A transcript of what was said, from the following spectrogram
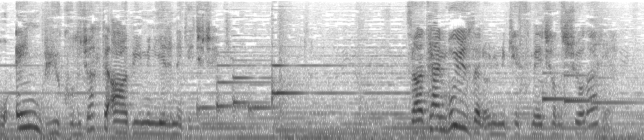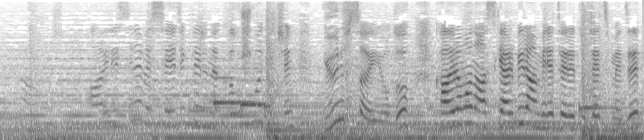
O en büyük olacak ve abimin yerine geçecek. Zaten bu yüzden önünü kesmeye çalışıyorlar ya. Sayıyordu. Kahraman asker bir an bile tereddüt etmedi.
